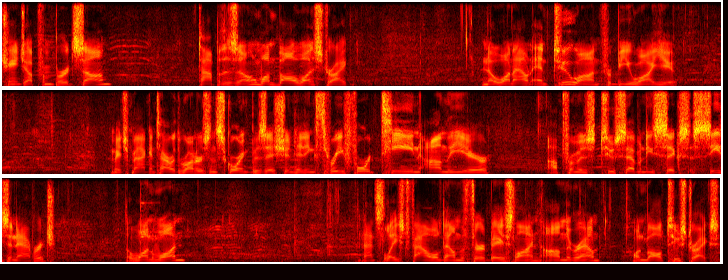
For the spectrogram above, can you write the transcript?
Change up from Birdsong. Top of the zone. One ball, one strike. No one out and two on for BYU. Mitch McIntyre with runners in scoring position, hitting 314 on the year, up from his 276 season average. The 1 1. And that's laced foul down the third base line on the ground. One ball, two strikes.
